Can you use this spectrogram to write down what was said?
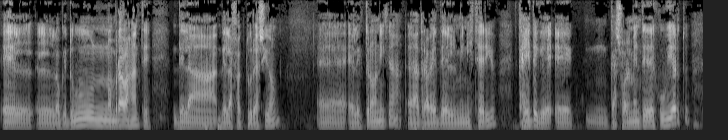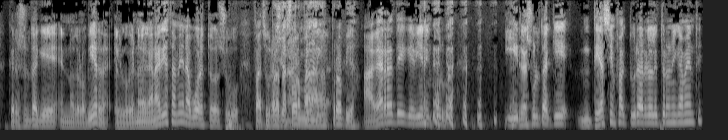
El- el- lo que tú nombrabas antes de la, de la facturación eh, electrónica eh, a través del ministerio, cállate que eh, casualmente he descubierto que resulta que eh, no te lo pierdas. El gobierno de Canarias también ha puesto su facturación plataforma propia. Agárrate que viene en curva. y resulta que te hacen facturar electrónicamente,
